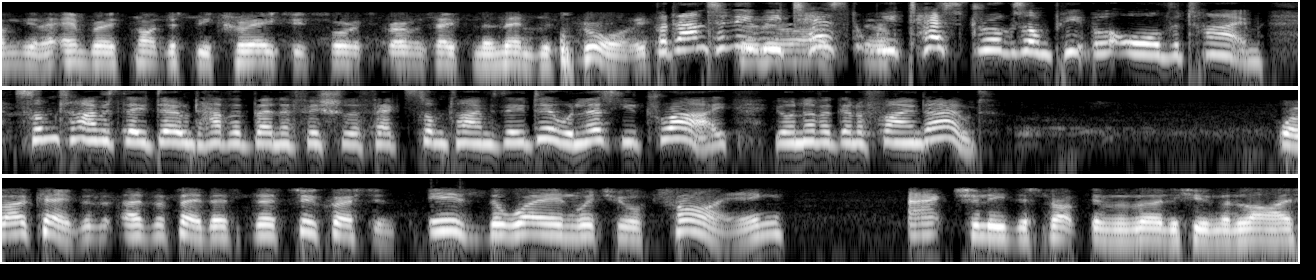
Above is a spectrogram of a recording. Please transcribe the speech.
um, you know, embryos can't just be created for experimentation and then destroyed. But Anthony, So we there are- test we test drugs on people all the time. Sometimes they don't have a beneficial effect. Sometimes they do. Unless you try, you're never going to find out. Well, okay, but as I say, there's, there's two questions. Is the way in which you're trying actually destructive of early human life,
